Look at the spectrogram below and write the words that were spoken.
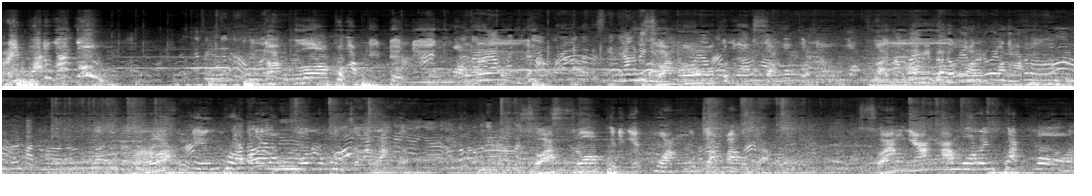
Ripadu ganggu Pinaga pengabdi dening Itu yang yang di yang kena Apa yang duduin duduin gitu loh, duduin Fatma tuh. Rahning pratana ulun mengucapkan Sastro piningit uang ucap ucap Sang yang amoring patmo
